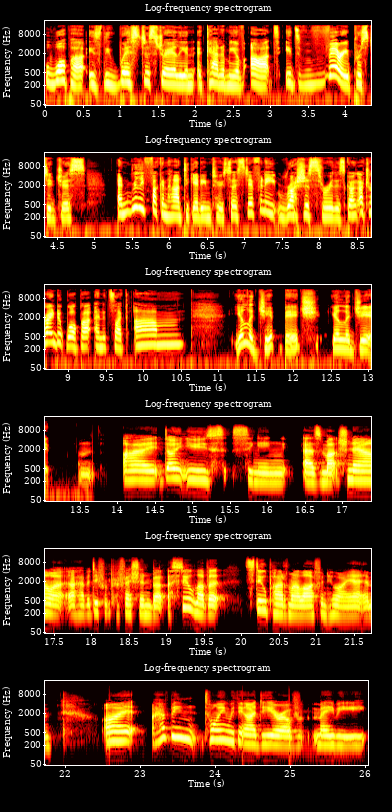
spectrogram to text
WAAPA is the West Australian Academy of Arts. It's very prestigious and really fucking hard to get into. So Stephanie rushes through this going, I trained at WAAPA. and it's like, um, you're legit, bitch. You're legit. Um, I don't use singing as much now. I, I have a different profession, but I still love it. Still part of my life and who I am. I I have been toying with the idea of maybe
